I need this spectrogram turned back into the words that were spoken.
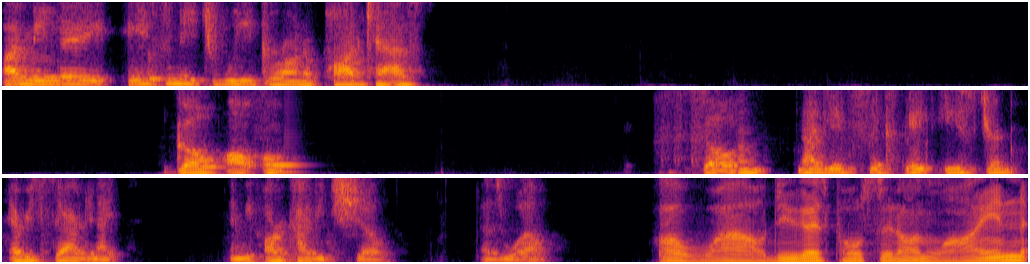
i mean they listen each week or on a podcast. Go all over. So um, 98.6 8 eastern every saturday night and we archive each show as well Oh wow! Do you guys post it online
